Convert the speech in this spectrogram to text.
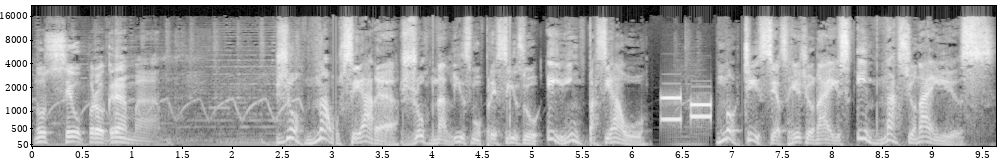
no seu programa. Jornal Seara. Jornalismo preciso e imparcial. Notícias regionais e nacionais.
